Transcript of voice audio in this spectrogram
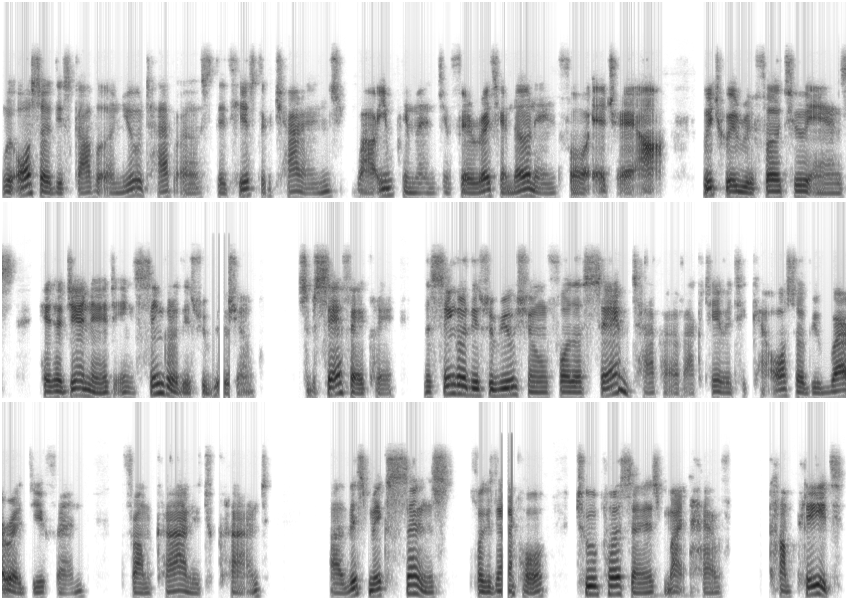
we also discovered a new type of statistic challenge while implementing federated learning for HAR, which we refer to as heterogeneity in signal distribution. Specifically, the signal distribution for the same type of activity can also be very different from client to client. Uh, this makes sense. For example, two persons might have complete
